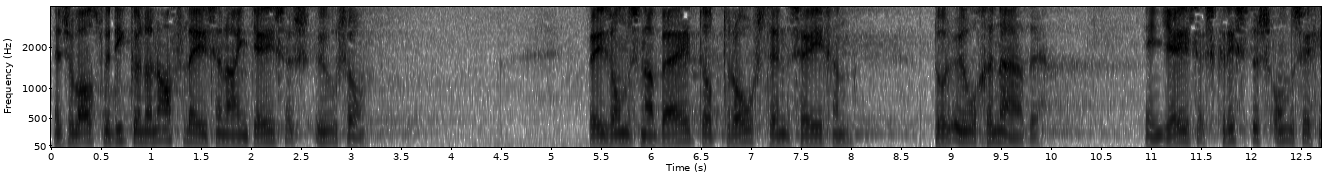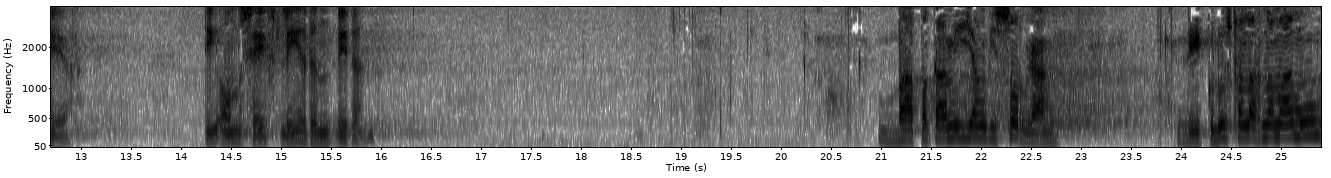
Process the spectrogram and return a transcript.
En zoals we die kunnen aflezen aan Jezus, uw Zoon. Wees ons nabij tot troost en zegen door uw genade. In Jezus Christus onze Heer, die ons heeft leren bidden. Bapa kami yang di dikuduskanlah namamu,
